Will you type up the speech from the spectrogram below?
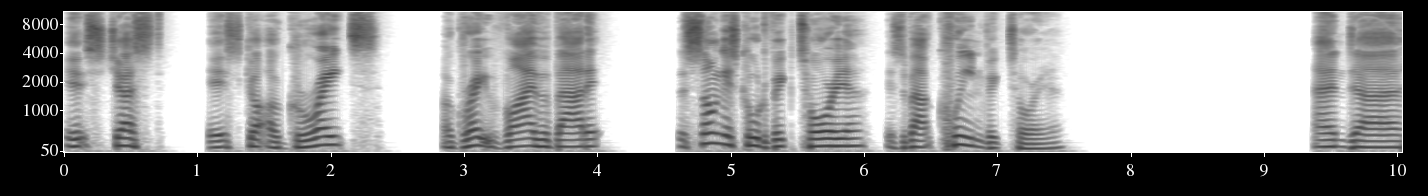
It's just it's got a great a great vibe about it. The song is called Victoria. It's about Queen Victoria. And uh,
